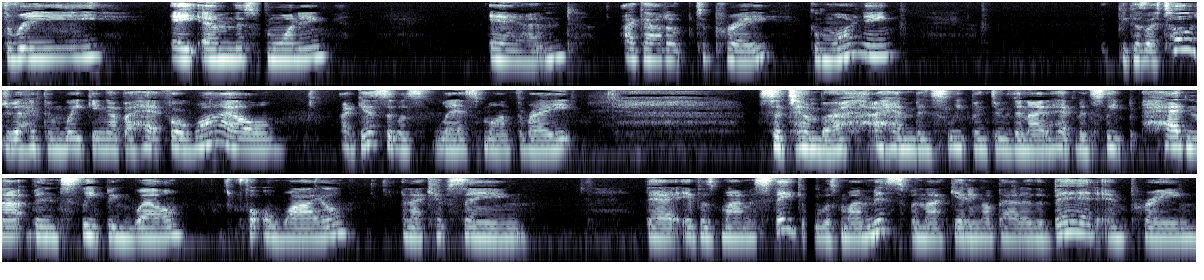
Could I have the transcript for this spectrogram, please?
3 a.m. this morning and I got up to pray. Good morning. Because I told you I had been waking up. I had for a while, I guess it was last month, right? September. I hadn't been sleeping through the night. I had been sleep had not been sleeping well for a while. And I kept saying, that it was my mistake. It was my miss for not getting up out of the bed and praying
